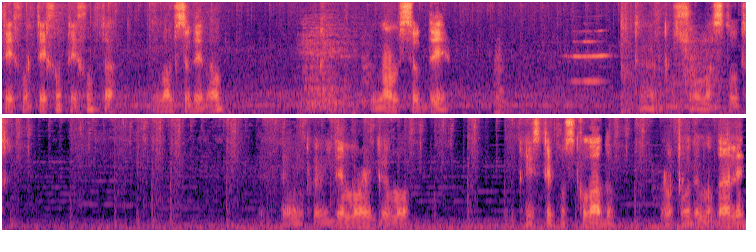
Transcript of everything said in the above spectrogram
Тихо, тихо, тихо. Так. Нам сюди, да? Нам сюди. Так, що у нас тут? Йдемо, йдемо. Якийсь типу складу. Проходимо далі.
